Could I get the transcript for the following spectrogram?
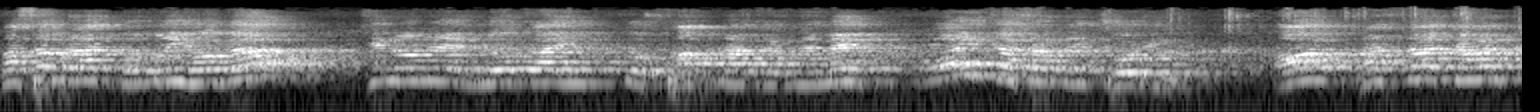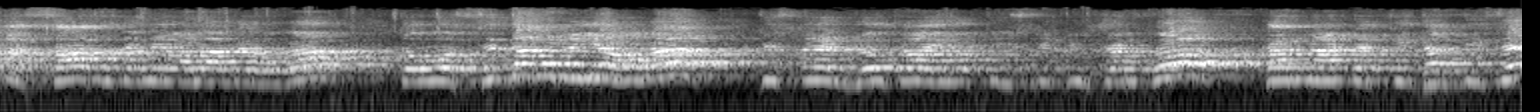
बसवराज बोमई होगा, जिन्होंने लोकायुक्त को स्थापना करने में कोई कसर नहीं छोड़ी। और भ्रष्टाचार का साथ देने वाला अगर होगा तो वो सिद्धरामैया होगा, जिसने लोकायुक्त इंस्टीट्यूशन को कर्नाटक की धरती से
